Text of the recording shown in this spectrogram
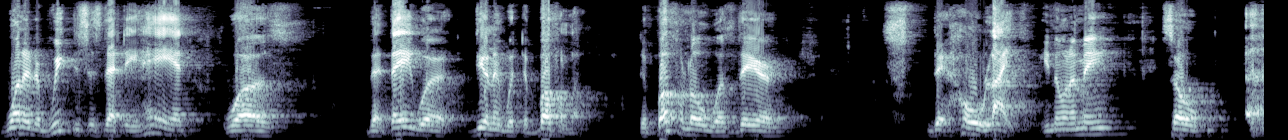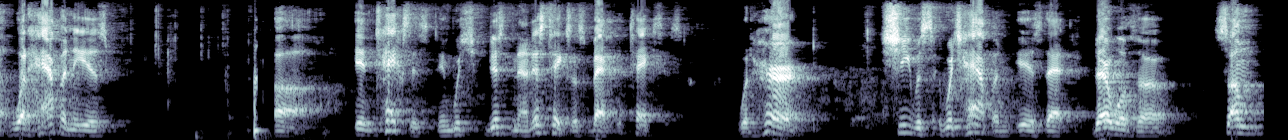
One of the weaknesses that they had was that they were dealing with the buffalo. The buffalo was their their whole life. You know what I mean? So uh, what happened is uh, in Texas, in which this now this takes us back to Texas. With her, she was which happened is that there was a some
